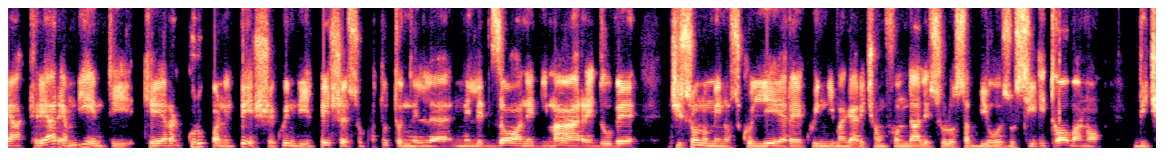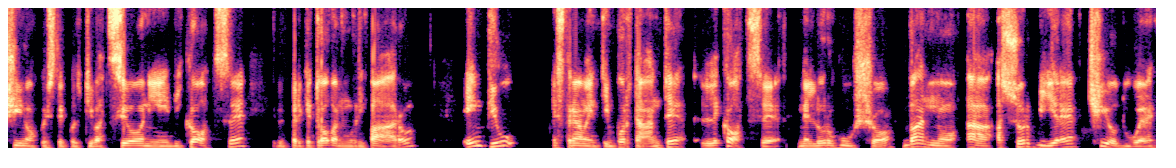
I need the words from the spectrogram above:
a creare ambienti che raggruppano il pesce, quindi il pesce soprattutto nel, nelle zone di mare dove ci sono meno scogliere, quindi magari c'è un fondale solo sabbioso, si ritrovano vicino a queste coltivazioni di cozze perché trovano un riparo e in più estremamente importante, le cozze nel loro guscio vanno a assorbire CO2,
